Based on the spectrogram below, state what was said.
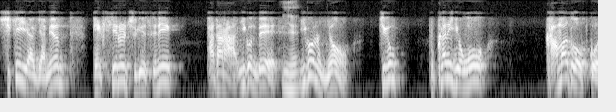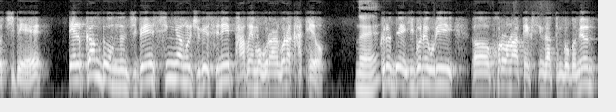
쉽게 이야기하면 백신을 주겠으니 받아라 이건데 예. 이거는요 지금 북한의 경우 가마도 없고 집에 뗄감도 없는 집에 식량을 주겠으니 밥해 먹으라는 거나 같아요. 네. 그런데 이번에 우리 어 코로나 백신 같은 거 보면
